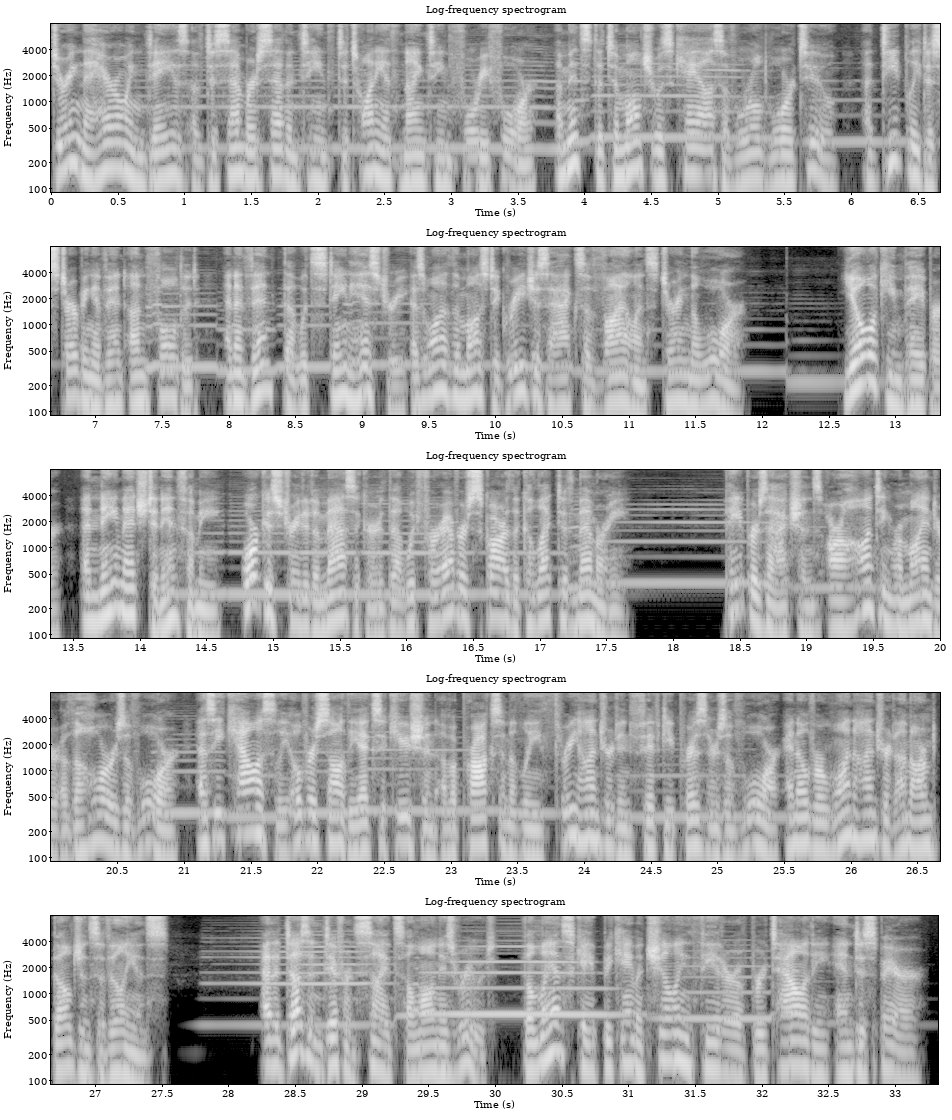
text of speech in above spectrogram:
During the harrowing days of December 17 to 20, 1944, amidst the tumultuous chaos of World War II, a deeply disturbing event unfolded, an event that would stain history as one of the most egregious acts of violence during the war. Joachim Peiper, a name etched in infamy, orchestrated a massacre that would forever scar the collective memory. Peiper's actions are a haunting reminder of the horrors of war, as he callously oversaw the execution of approximately 350 prisoners of war and over 100 unarmed Belgian civilians. At a dozen different sites along his route, the landscape became a chilling theater of brutality and despair.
